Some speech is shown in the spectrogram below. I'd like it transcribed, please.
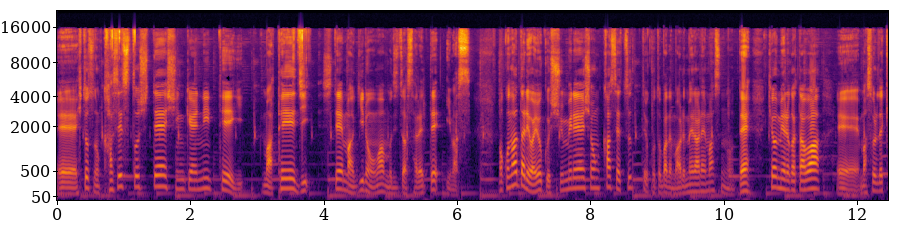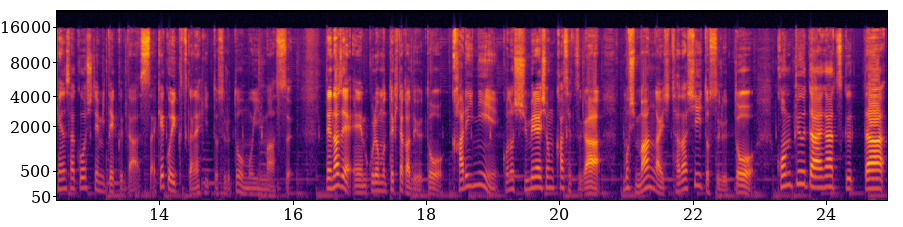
えー、一つの仮説として真剣に定義、まあ、提示して、まあ、議論はもう実はされています。まあ、この辺りはよくシミュレーション仮説っていう言葉で丸められますので、興味ある方は、えー、まあ、それで検索をしてみてください。結構いくつかね、ヒットすると思います。で、なぜ、えー、これを持ってきたかというと、仮にこのシミュレーション仮説がもし万が一正しいとすると、コンピューターが作った、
